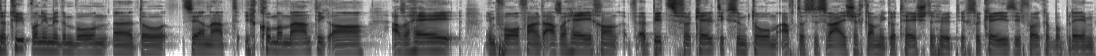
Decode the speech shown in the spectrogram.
Der Typ, den ich mit dem wohne, äh, da sehr nett. Ich komme am Montag an. Also, hey, im Vorfeld, also, hey, ich habe ein bisschen Verkältungssymptome, auf dass du es weißt, ich kann mich testen heute. Ich so, okay, easy, voll kein Problem.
